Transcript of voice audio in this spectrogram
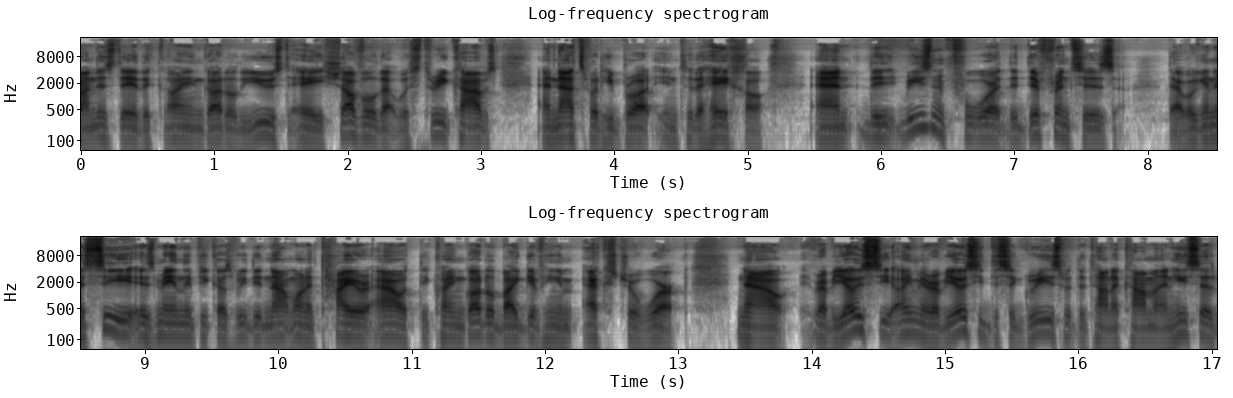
on this day the Kohen Gadol used a shovel that was three cobs, and that's what he brought into the Heichel. And the reason for the differences that we're going to see is mainly because we did not want to tire out the Kohen Gadol by giving him extra work. Now, Rabbi Yossi, Rabbi Yossi disagrees with the Tanakama, and he says,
